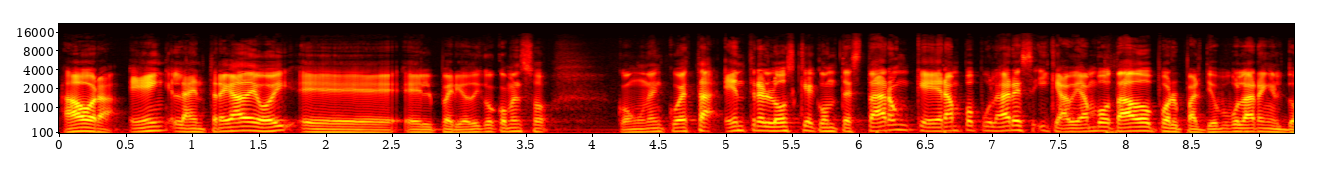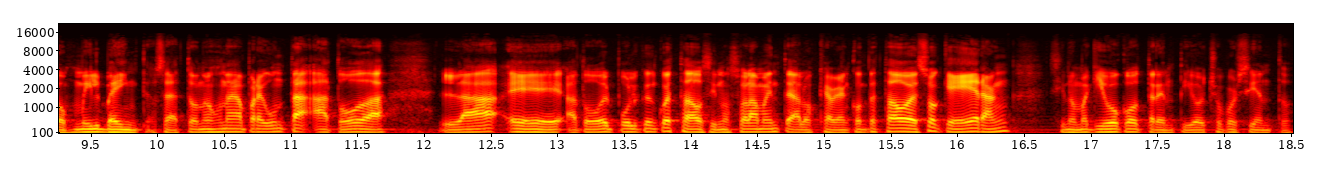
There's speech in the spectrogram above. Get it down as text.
Ahora, en la entrega de hoy, eh, el periódico comenzó con una encuesta entre los que contestaron que eran populares y que habían votado por el Partido Popular en el 2020. O sea, esto no es una pregunta a toda la eh, a todo el público encuestado, sino solamente a los que habían contestado eso, que eran, si no me equivoco, 38%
